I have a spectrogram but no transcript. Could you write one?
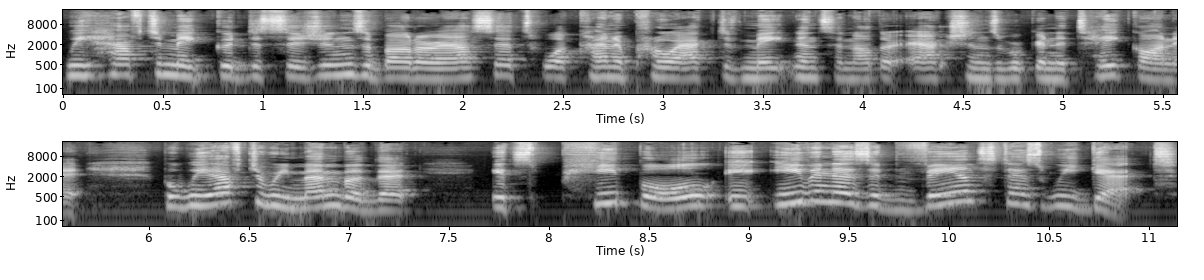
we have to make good decisions about our assets what kind of proactive maintenance and other actions we're going to take on it. But we have to remember that it's people even as advanced as we get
